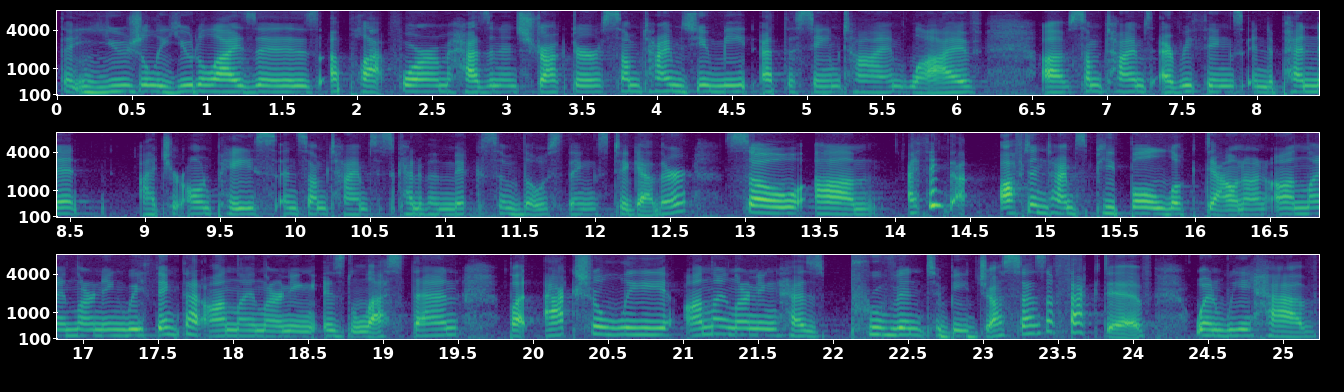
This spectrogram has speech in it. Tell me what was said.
that usually utilizes a platform, has an instructor. Sometimes you meet at the same time live. Uh, sometimes everything's independent at your own pace, and sometimes it's kind of a mix of those things together. So um, I think that oftentimes people look down on online learning. We think that online learning is less than, but actually online learning has proven to be just as effective when we have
